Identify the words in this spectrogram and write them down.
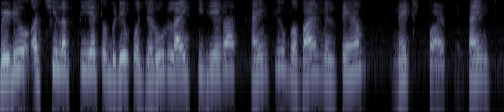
वीडियो अच्छी लगती है तो वीडियो को ज़रूर लाइक कीजिएगा। थैंक यू बाय मिलते हैं हम नेक्स्ट पार्ट में। Thank you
